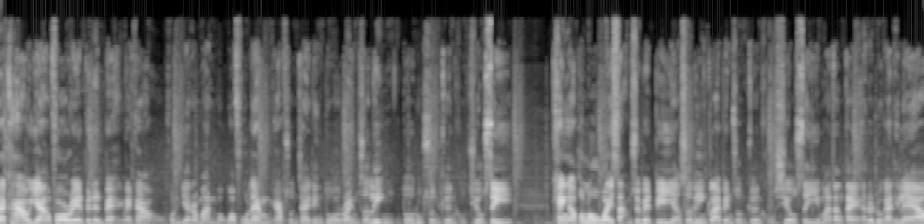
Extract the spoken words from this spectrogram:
นักข่าวอย่างฟลอเรนเพเทนแบกนักข่าวคนเยอรมันบอกว่าฟูลแลมครับสนใจดึงตัวราฮิมเซอร์ลิงตัวรุกส่วนเกินของเชลซีแข่งอพอลโลวัย 31 ปี อย่างเซอร์ลิงกลายเป็นส่วนเกินของเชลซีมาตั้งแต่ฤดูกาลที่แล้ว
